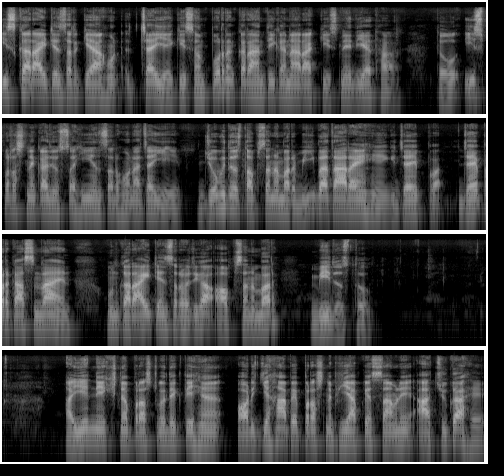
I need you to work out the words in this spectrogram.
इसका राइट आंसर क्या होना, चाहिए कि संपूर्ण क्रांति का नारा किसने दिया था? तो इस प्रश्न का जो सही आंसर होना चाहिए, जो भी दोस्तों ऑप्शन नंबर बी बता रहे हैं कि जय जय प्रकाश नारायण, उनका राइट आंसर हो जाएगा ऑप्शन नंबर बी दोस्तों। आइए नेक्स्ट प्रश्न को देखते हैं, और यहाँ पे प्रश्न भी आपके सामने आ चुका है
